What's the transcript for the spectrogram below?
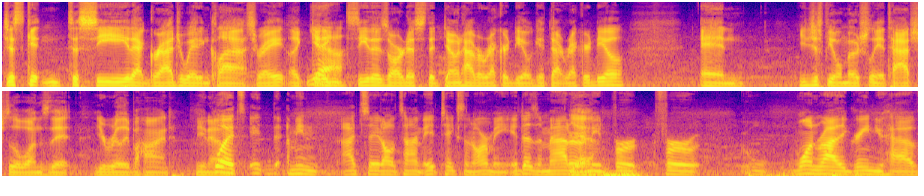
just getting to see that graduating class, right? Like getting Yeah. to see those artists that don't have a record deal get that record deal, and you just feel emotionally attached to the ones that you're really behind. You know? Well, it's. It, I mean, I'd say it all the time. It takes an army. It doesn't matter. Yeah. I mean, for for one Riley Green, you have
